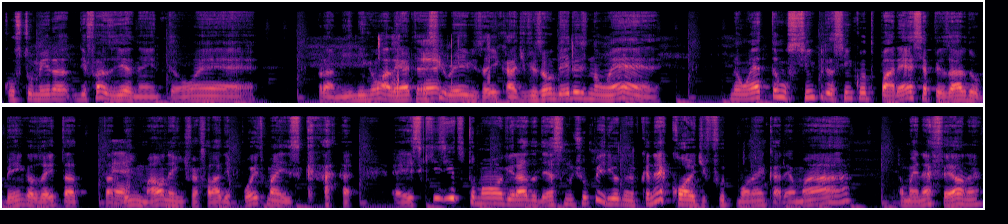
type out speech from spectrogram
costumeira de fazer, né? Então é para mim liga um alerta nesse é. Ravens aí, cara. A divisão deles não é não é tão simples assim quanto parece, apesar do Bengals aí tá, tá é. bem mal, né? A gente vai falar depois, mas, cara, é esquisito tomar uma virada dessa no último período, né? Porque não é college futebol, né, cara? É uma, é uma NFL, né?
